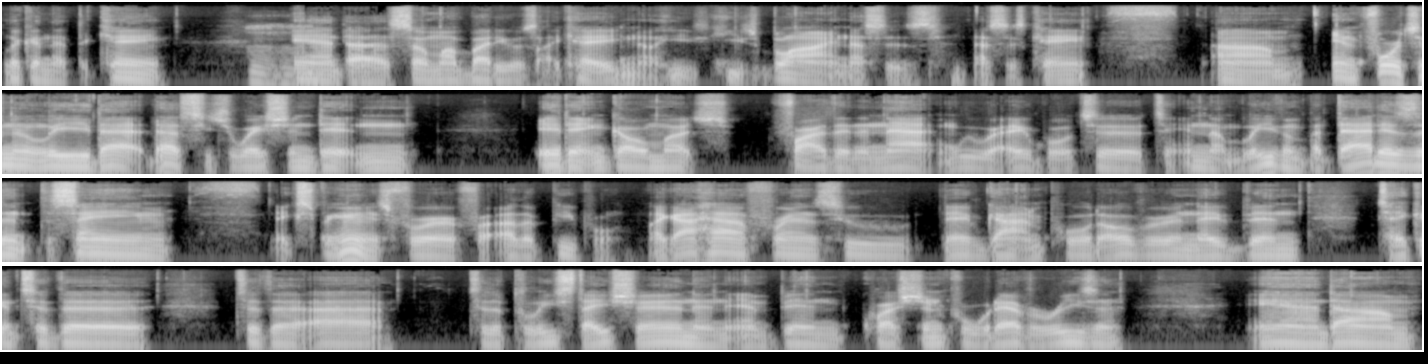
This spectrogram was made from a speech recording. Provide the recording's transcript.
looking at the cane. Mm-hmm. and uh, so my buddy was like hey you know he's he's blind. That's his that's his cane. Um and fortunately that that situation didn't it didn't go much farther than that and we were able to to end up leaving. But that isn't the same experience for for other people. Like I have friends who they've gotten pulled over and they've been taken to the to the uh to the police station and and been questioned for whatever reason. And um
